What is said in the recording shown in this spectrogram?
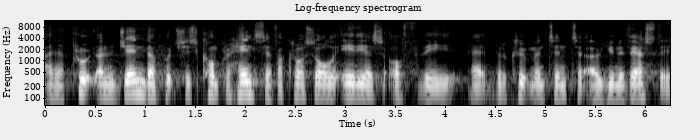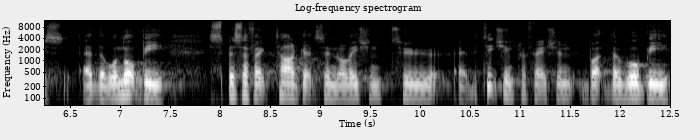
an, approach, an agenda which is comprehensive across all areas of the, uh, the recruitment into our universities. Uh, there will not be specific targets in relation to uh, the teaching profession, but there will be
